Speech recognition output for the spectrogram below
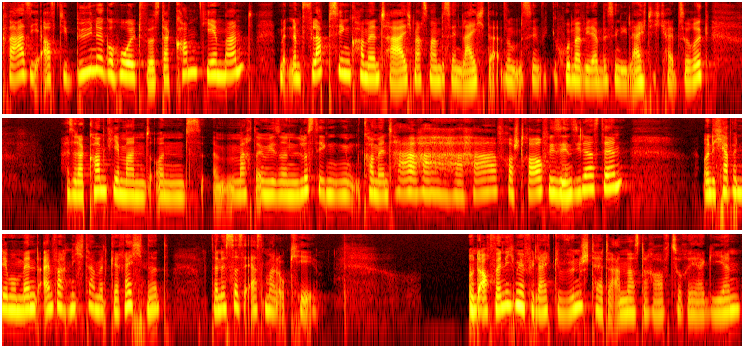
quasi auf die Bühne geholt wirst, da kommt jemand mit einem flapsigen Kommentar, ich mache es mal ein bisschen leichter, also ein bisschen, hole mal wieder ein bisschen die Leichtigkeit zurück. Also da kommt jemand und macht irgendwie so einen lustigen Kommentar, hahaha, ha, ha, ha, Frau Strauch, wie sehen Sie das denn? Und ich habe in dem Moment einfach nicht damit gerechnet, dann ist das erstmal okay. Und auch wenn ich mir vielleicht gewünscht hätte, anders darauf zu reagieren,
